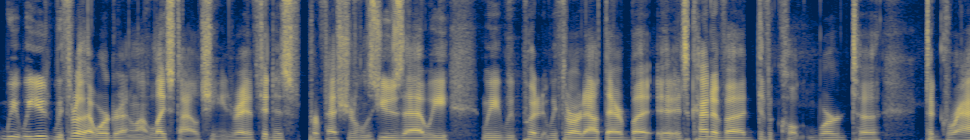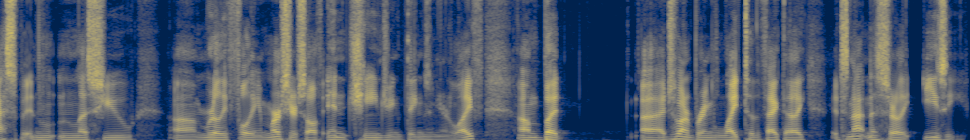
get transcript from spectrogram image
We, we use, we throw that word around a lot lifestyle change right fitness professionals use that we we we put it we throw it out there but it's kind of a difficult word to to grasp in, unless you um, really fully immerse yourself in changing things in your life um, but uh, I just want to bring light to the fact that like it's not necessarily easy,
